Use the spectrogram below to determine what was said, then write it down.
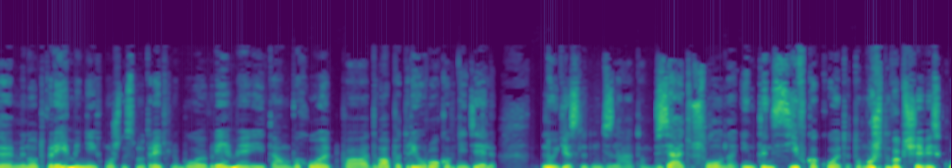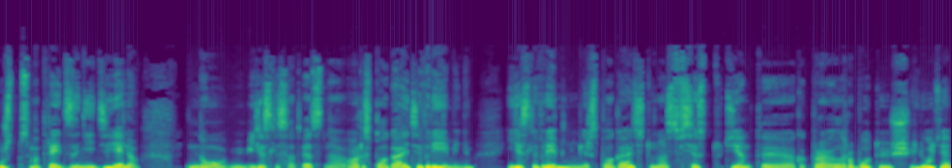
минут времени. Их можно смотреть в любое время, и там выходит по 2-3 по урока в неделю ну, если, не знаю, там, взять условно интенсив какой-то, то можно вообще весь курс посмотреть за неделю, но если, соответственно, располагаете временем. Если временем не располагаете, то у нас все студенты, как правило, работающие люди,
